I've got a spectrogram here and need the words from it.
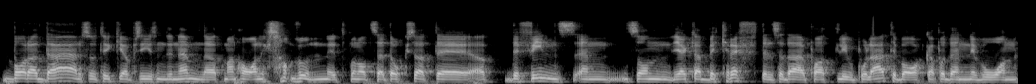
Bara där så tycker jag, precis som du nämner, att man har liksom vunnit på något sätt också. Att det, att det finns en sån jäkla bekräftelse där på att Liverpool är tillbaka på den nivån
